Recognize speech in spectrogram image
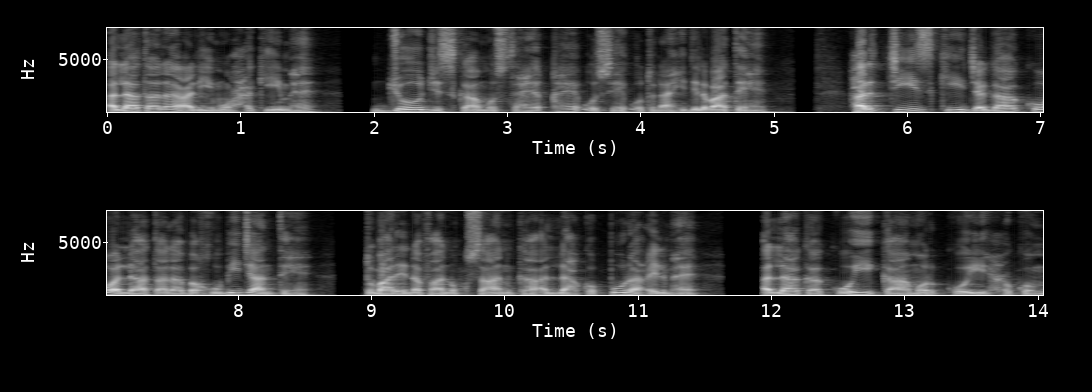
اللہ تعالیٰ علیم و حکیم ہے۔ جو جس کا مستحق ہے، اسے اتنا ہی دلواتے ہیں۔ ہر چیز کی جگہ کو اللہ تعالیٰ بخوبی جانتے ہیں۔ تمہارے نفع نقصان کا اللہ کو پورا علم ہے۔ اللہ کا کوئی کام اور کوئی حکم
